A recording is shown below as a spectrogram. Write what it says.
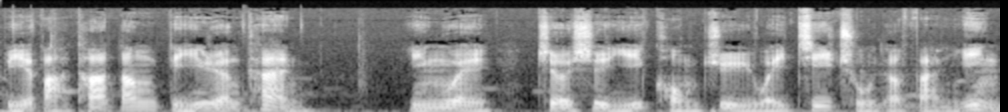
别把它当敌人看。因为这是以恐惧为基础的反应。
